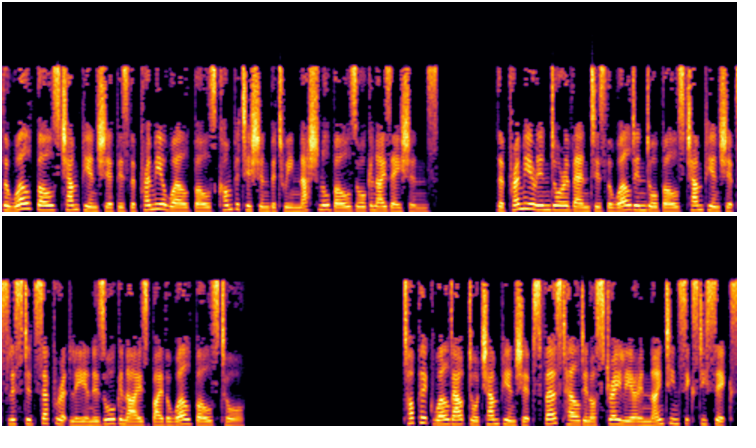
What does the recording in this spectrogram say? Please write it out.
The World Bowls Championship is the premier World Bowls competition between national bowls organizations. The premier indoor event is the World Indoor Bowls Championships listed separately and is organized by the World Bowls Tour. Topic World Outdoor Championships First held in Australia in 1966,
